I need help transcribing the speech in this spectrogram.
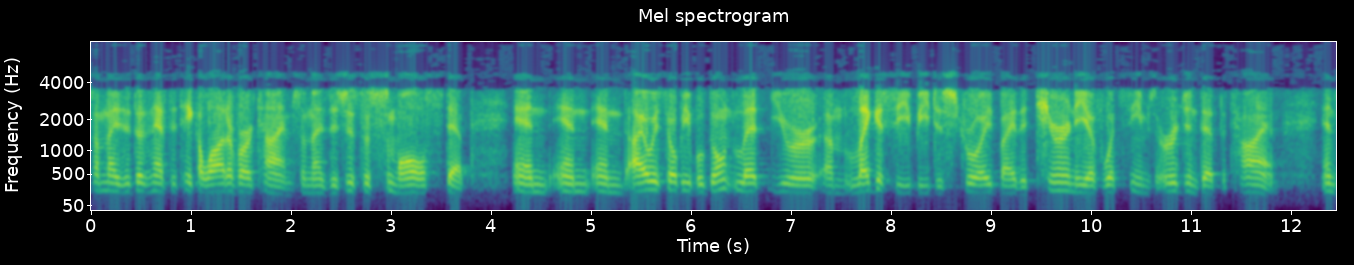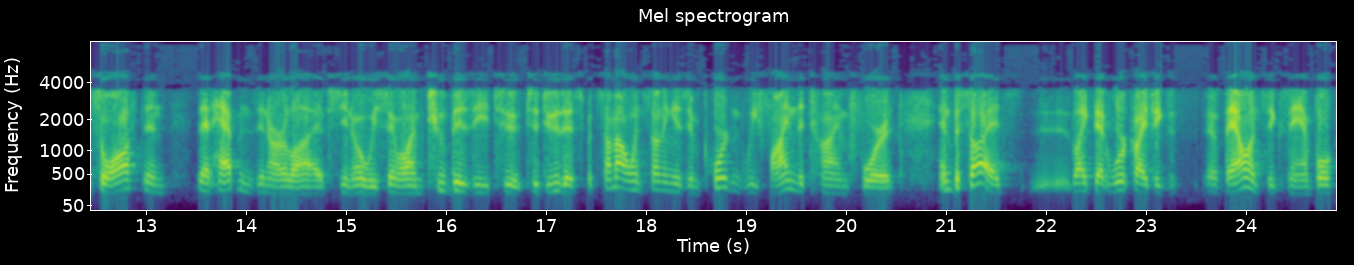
Sometimes it doesn't have to take a lot of our time. Sometimes it's just a small step. And and and I always tell people, don't let your um, legacy be destroyed by the tyranny of what seems urgent at the time. And so often that happens in our lives. You know, we say, well, I'm too busy to, to do this. But somehow when something is important, we find the time for it. And besides, uh, like that work-life ex- uh, balance example,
